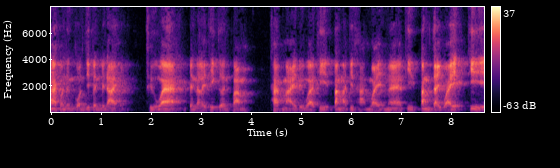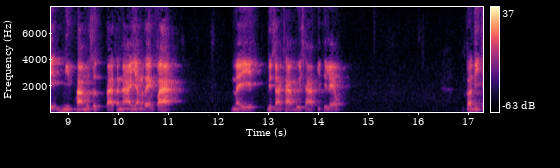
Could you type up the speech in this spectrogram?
มากกว่าหนึ่งคนที่เป็นไปได้ ถือว่าเป็นอะไรที่เกินความคาดหมายหรือว่าที่ตั้งอธิษฐานไว้นะที่ตั้งใจไว้ที่มีความรู้สึกปรารถนาอย่างแรงกล้า ในวิสาขาบูชาปีที่แล้ว ก็ดีใจ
